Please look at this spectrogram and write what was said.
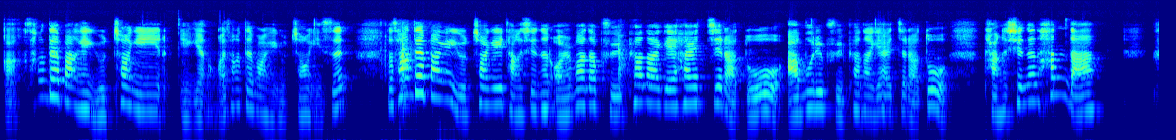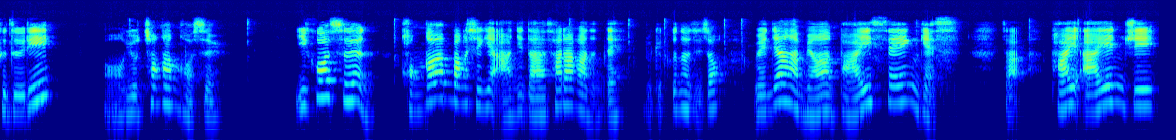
그러니까 상대방의 요청이 얘기하는 거야. 상대방의 요청, 이은. 상대방의 요청이 당신을 얼마나 불편하게 할지라도, 아무리 불편하게 할지라도, 당신은 한다. 그들이 어, 요청한 것을. 이것은 건강한 방식이 아니다. 살아가는데. 이렇게 끊어지죠? 왜냐하면 by saying yes. 자, by ing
